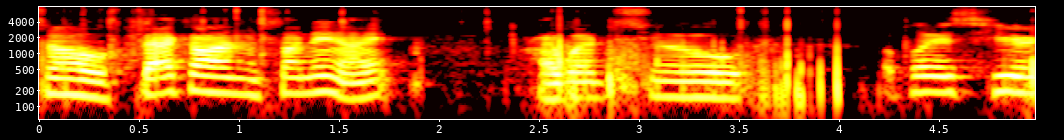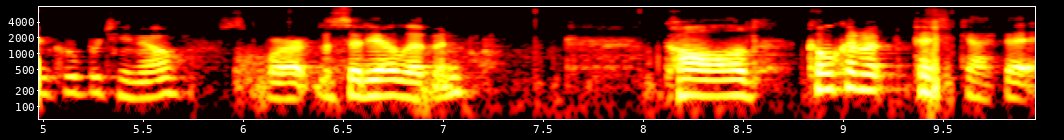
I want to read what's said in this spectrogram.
So, back on Sunday night, I went to a place here in Cupertino, the city I live in, called Coconut Fish Cafe.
